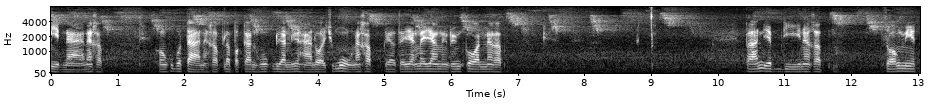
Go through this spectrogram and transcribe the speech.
มีดหนานะครับ ของคุปตานะครับรับประกัน6เดือนหรือหาร้อยชั่วโมงนะครับแล้วแต่ยังใดอย่างหนึ่งถึงก่อนนะครับฐาน FD นะครับ2เมตร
